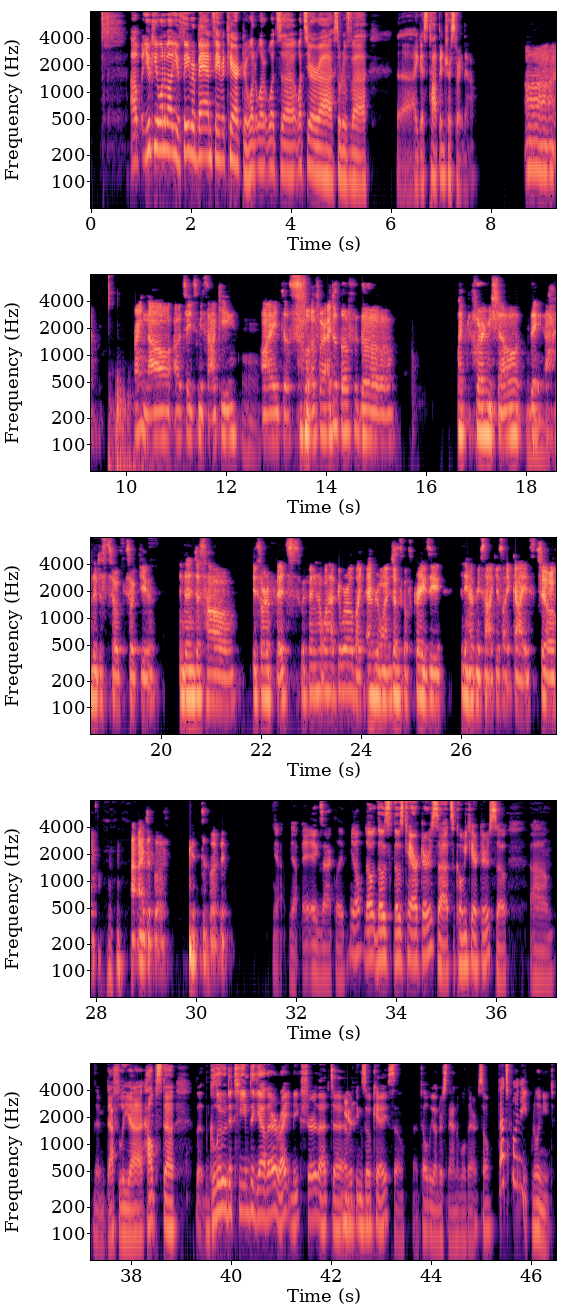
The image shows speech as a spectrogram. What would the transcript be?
Um, Yuki, what about you? Favorite band, favorite character? What what what's uh what's your uh sort of uh, uh I guess top interest right now? Uh, right now I would say it's Misaki. Mm-hmm. I just love her. I just love the like her and Michelle. They mm-hmm. they're just so so cute and then just how it sort of fits within Hello Happy World. Like everyone just goes crazy, and you have Misaki. It's like, guys, chill. I, I just love, just love it. Yeah, yeah, exactly. You know, those those characters, uh, Tsukkomi characters. So, um, definitely uh, helps to glue the team together, right? Make sure that uh, yeah. everything's okay. So, uh, totally understandable there. So that's really neat, really neat.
